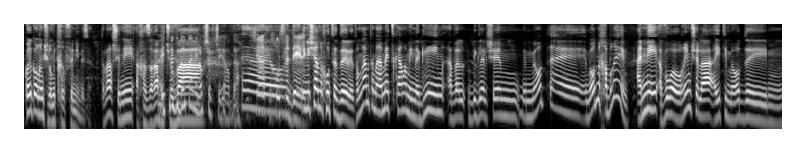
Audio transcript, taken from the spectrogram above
קודם כל רואים שלא מתחרפנים מזה. דבר שני, החזרה בתשובה... ההתנגדות, אני לא חושבת שהיא ירדה. נשארת מחוץ לדלת. היא נשארת מחוץ לדלת. אמנם אתה מאמץ כמה מנהגים, אבל בגלל שהם הם מאוד, אה, מאוד מחברים. אני, עבור ההורים שלה, הייתי מאוד... אה,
